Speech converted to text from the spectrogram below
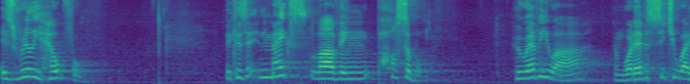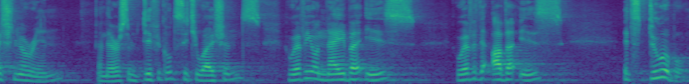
is really helpful because it makes loving possible. Whoever you are and whatever situation you're in, and there are some difficult situations, whoever your neighbor is, whoever the other is, it's doable.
